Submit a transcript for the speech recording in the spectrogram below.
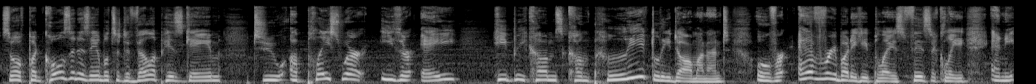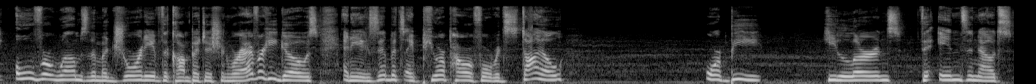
So if Podkolzin is able to develop his game to a place where either A, he becomes completely dominant over everybody he plays physically, and he overwhelms the majority of the competition wherever he goes, and he exhibits a pure power forward style, or B, he learns the ins and outs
